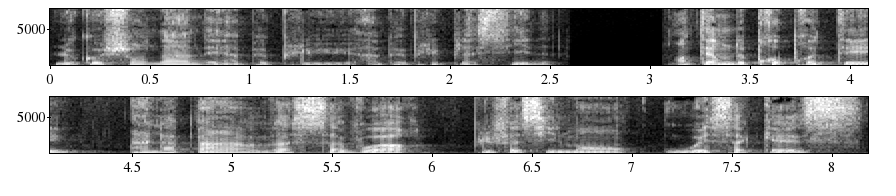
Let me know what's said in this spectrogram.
Le cochon d'Inde est un peu plus, un peu plus placide. En termes de propreté, un lapin va savoir plus facilement où est sa caisse,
